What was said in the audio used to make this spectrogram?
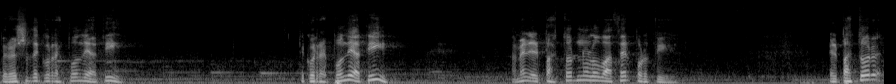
Pero eso te corresponde a ti. Corresponde a ti. Amén. El pastor no lo va a hacer por ti. El pastor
